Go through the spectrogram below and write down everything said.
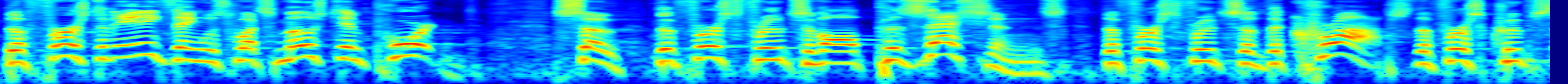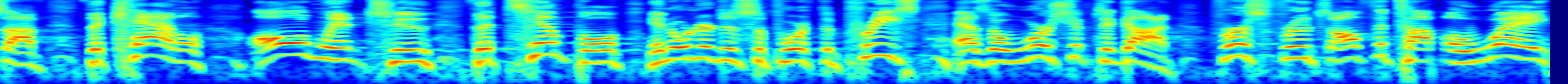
The first of anything was what's most important. So, the first fruits of all possessions, the first fruits of the crops, the first fruits of the cattle, all went to the temple in order to support the priests as a worship to God. First fruits off the top, a way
